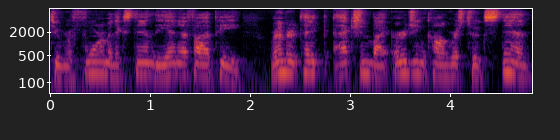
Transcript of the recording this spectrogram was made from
to reform and extend the NFIP. Remember to take action by urging Congress to extend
